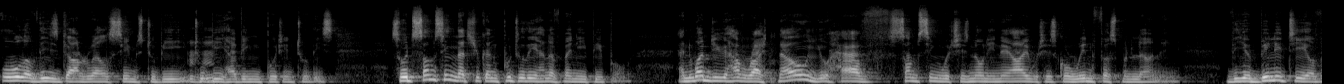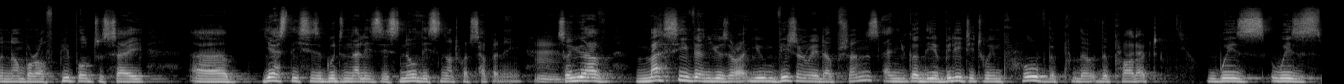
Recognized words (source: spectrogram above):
all of these guardrails seems to be mm-hmm. to be having put into this. So it's something that you can put to the hand of many people. And what do you have right now? You have something which is known in AI, which is called reinforcement learning. The ability of a number of people to say, uh, yes, this is a good analysis. No, this is not what's happening. Mm. So you have massive end user visionary adoptions, and you got the ability to improve the, the, the product with, with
